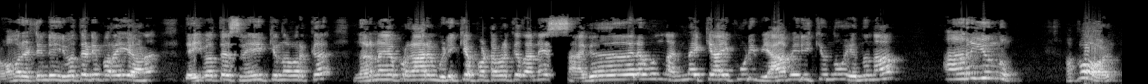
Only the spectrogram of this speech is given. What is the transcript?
റോമർ എട്ടിന്റെ ഇരുപത്തെട്ടിൽ പറയുകയാണ് ദൈവത്തെ സ്നേഹിക്കുന്നവർക്ക് നിർണയപ്രകാരം വിളിക്കപ്പെട്ടവർക്ക് തന്നെ സകലവും നന്മയ്ക്കായി കൂടി വ്യാപരിക്കുന്നു എന്ന് നാം അറിയുന്നു. അപ്പോൾ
